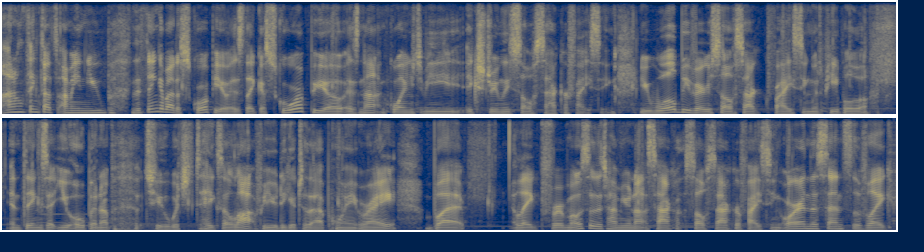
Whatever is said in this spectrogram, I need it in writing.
I don't think that's I mean you the thing about a Scorpio is like a Scorpio is not going to be extremely self-sacrificing. You will be very self-sacrificing with people and things that you open up to which takes a lot for you to get to that point, right? But like for most of the time you're not self-sacrificing or in the sense of like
